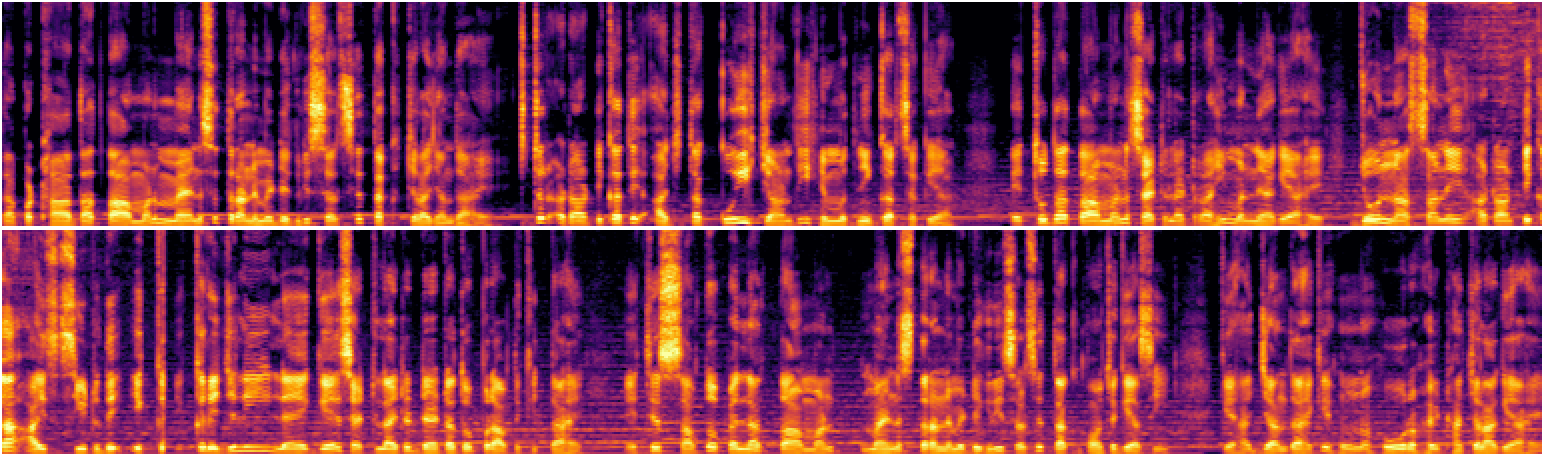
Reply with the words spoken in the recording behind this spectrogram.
ਤਾਂ ਪਠਾਰ ਦਾ ਤਾਪਮਾਨ ਮਾਈਨਸ 93 ਡਿਗਰੀ ਸੈਲਸੀਅਸ ਤੱਕ ਚਲਾ ਜਾਂਦਾ ਹੈ। ਈਸਟਰ ਅੰਟਾਰਕਟਿਕਾ ਤੇ ਅੱਜ ਤੱਕ ਕੋਈ ਜਾਣ ਦੀ ਹਿੰਮਤ ਨਹੀਂ ਕਰ ਸਕਿਆ। ਇੱਥੋਂ ਦਾ ਤਾਪਮਾਨ ਸੈਟੇਲਾਈਟ ਰਾਹੀਂ ਮੰਨਿਆ ਗਿਆ ਹੈ, ਜੋ ਨਾਸਾ ਨੇ ਅੰਟਾਰਕਟਿਕਾ ਆਈਸ ਸ਼ੀਟ ਦੇ ਇੱਕ ਇੱਕ ਰਿਜਲੀ ਲਏ ਗਏ ਸੈਟੇਲਾਈਟ ਡਾਟਾ ਤੋਂ ਪ੍ਰਾਪਤ ਕੀਤਾ ਹੈ। ਇੱਥੇ ਸਭ ਤੋਂ ਪਹਿਲਾਂ ਤਾਪਮਾਨ ਮਾਈਨਸ 93 ਡਿਗਰੀ ਸੈਲਸੀਅਸ ਤੱਕ ਪਹੁੰਚ ਗਿਆ ਸੀ। ਕਿਹਾ ਜਾਂਦਾ ਹੈ ਕਿ ਹੁਣ ਹੋਰ ਹੇਠਾਂ ਚਲਾ ਗਿਆ ਹੈ।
